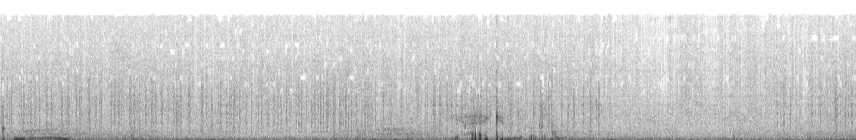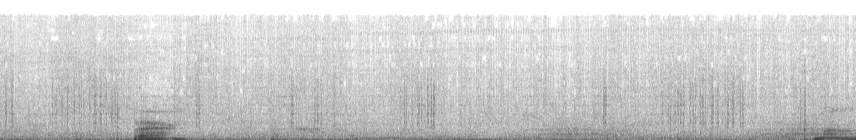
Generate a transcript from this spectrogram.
Come on. Yeah, I can build. Burn. Come on.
